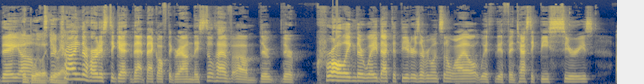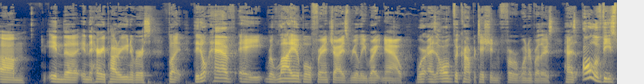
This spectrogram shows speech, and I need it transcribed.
they um, blew it, so they're you're right. trying their hardest to get that back off the ground. They still have um, they're they're crawling their way back to theaters every once in a while with the Fantastic Beasts series um, in the in the Harry Potter universe, but they don't have a reliable franchise really right now. Whereas all of the competition for Warner Brothers has all of these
